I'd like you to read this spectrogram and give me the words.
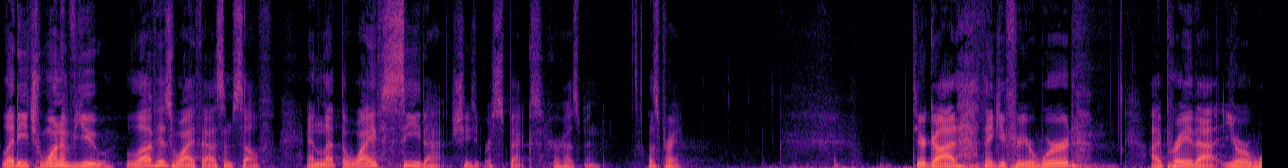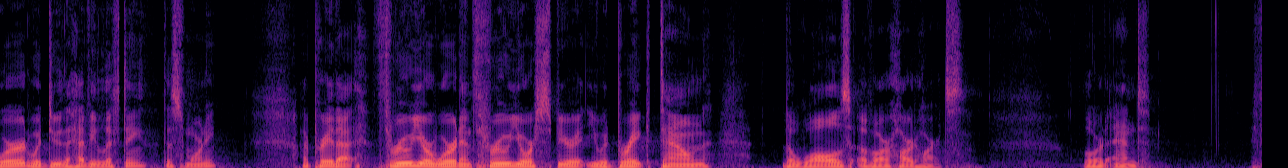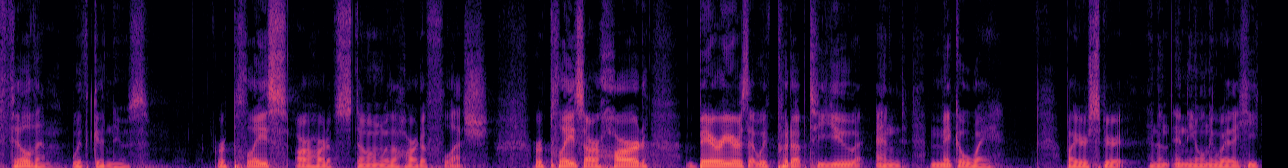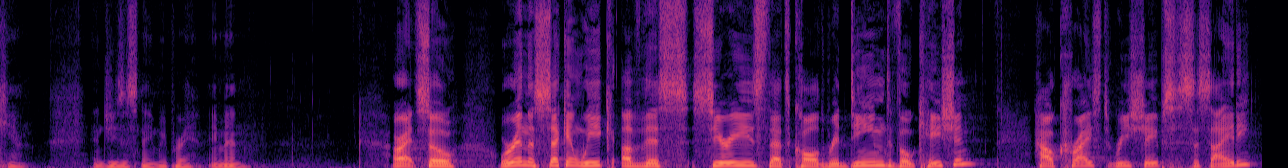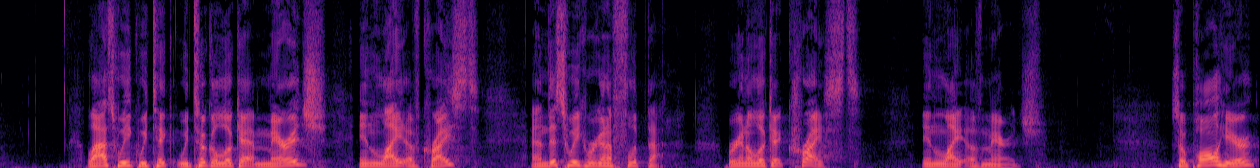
let each one of you love his wife as himself, and let the wife see that she respects her husband. Let's pray. Dear God, thank you for your word. I pray that your word would do the heavy lifting this morning. I pray that through your word and through your spirit, you would break down the walls of our hard hearts, Lord, and fill them with good news. Replace our heart of stone with a heart of flesh. Replace our hard barriers that we've put up to you and make a way by your Spirit and in the only way that He can. In Jesus' name we pray. Amen. All right, so we're in the second week of this series that's called Redeemed Vocation How Christ Reshapes Society. Last week we, take, we took a look at marriage in light of Christ, and this week we're going to flip that. We're going to look at Christ in light of marriage. So, Paul here,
